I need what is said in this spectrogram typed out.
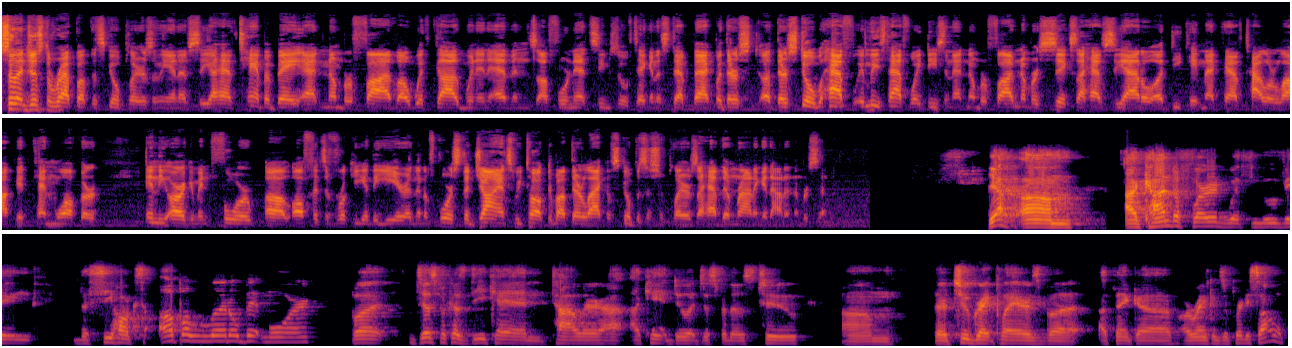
So then, just to wrap up the skill players in the NFC, I have Tampa Bay at number five uh, with Godwin and Evans. Uh, Fournette seems to have taken a step back, but they're uh, they're still half at least halfway decent at number five. Number six, I have Seattle, uh, DK Metcalf, Tyler Lockett, Ken Walker in the argument for uh, offensive rookie of the year, and then of course the Giants. We talked about their lack of skill position players. I have them rounding it out at number seven. Yeah, um, I kind of flirted with moving the Seahawks up a little bit more but just because DK and Tyler, I, I can't do it just for those two. Um, they're two great players, but I think uh, our rankings are pretty solid.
